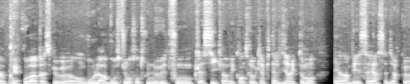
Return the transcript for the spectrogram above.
Euh, pourquoi? Parce que euh, en gros, la grosse nuance entre une levée de fonds classique avec entrée au capital directement et un BSAR, c'est-à-dire que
